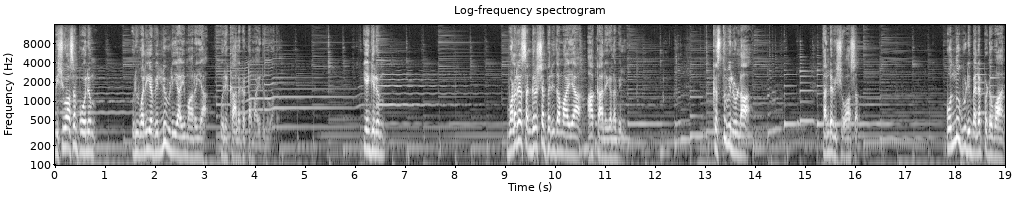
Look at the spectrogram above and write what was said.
വിശ്വാസം പോലും ഒരു വലിയ വെല്ലുവിളിയായി മാറിയ ഒരു കാലഘട്ടമായിരുന്നു അത്. എങ്കിലും വളരെ സംഘർഷഭരിതമായ ആ കാലയളവിൽ ക്രിസ്തുവിലുള്ള തന്റെ വിശ്വാസം ഒന്നുകൂടി ബലപ്പെടുവാൻ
